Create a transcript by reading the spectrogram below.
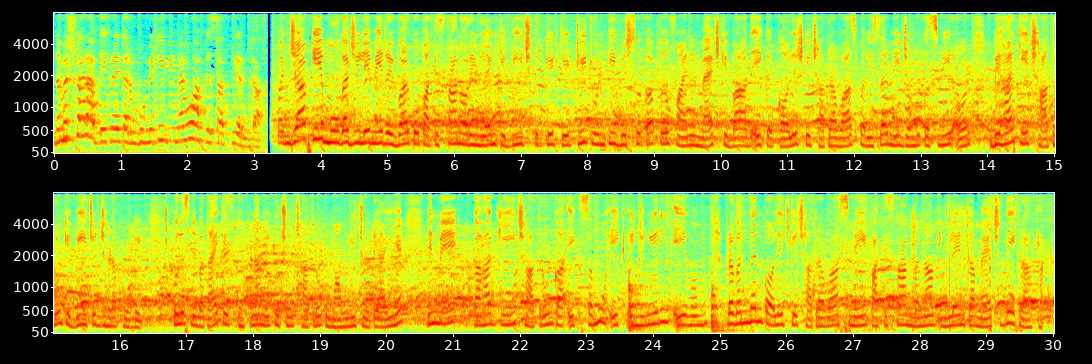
नमस्कार आप देख रहे हैं कर्मभूमि टीवी। मैं हूँ आपके साथ प्रियंका। पंजाब के मोगा ज़िले में रविवार को पाकिस्तान और इंग्लैंड के बीच क्रिकेट के टी ट्वेंटी विश्व कप फाइनल मैच के बाद एक कॉलेज के छात्रावास परिसर में जम्मू कश्मीर और बिहार के छात्रों के बीच झड़प हो गई। पुलिस ने बताया कि इस घटना में कुछ छात्रों को मामूली चोटें आई है। इनमें कहा कि छात्रों का एक समूह, एक इंजीनियरिंग एवं प्रबंधन कॉलेज के छात्रावास में पाकिस्तान बनाम इंग्लैंड का मैच देख रहा था।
